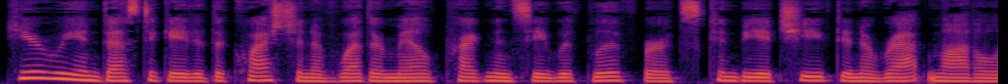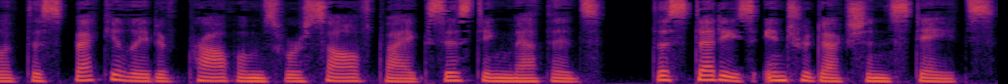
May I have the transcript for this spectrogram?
Here we investigated the question of whether male pregnancy with live births can be achieved in a rat model if the speculative problems were solved by existing methods, the study's introduction states.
